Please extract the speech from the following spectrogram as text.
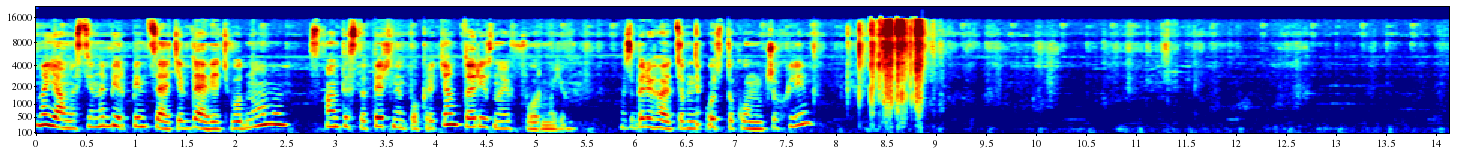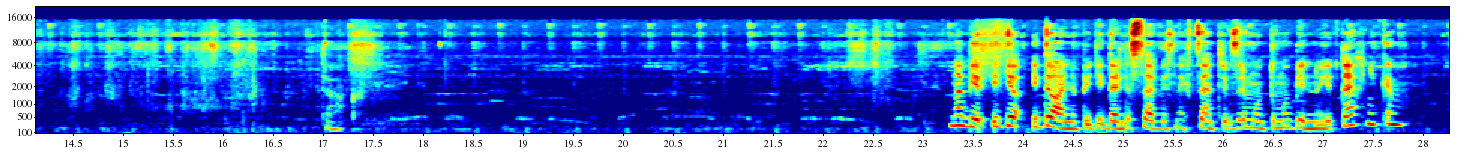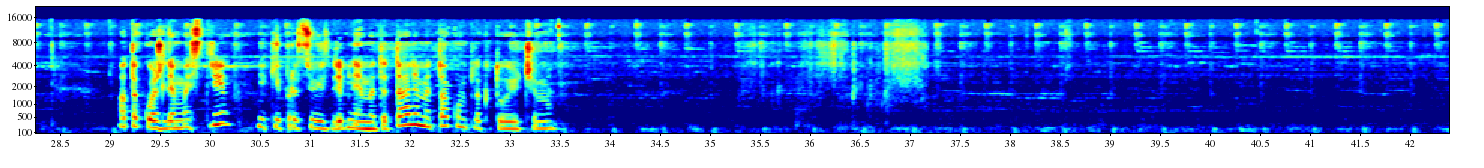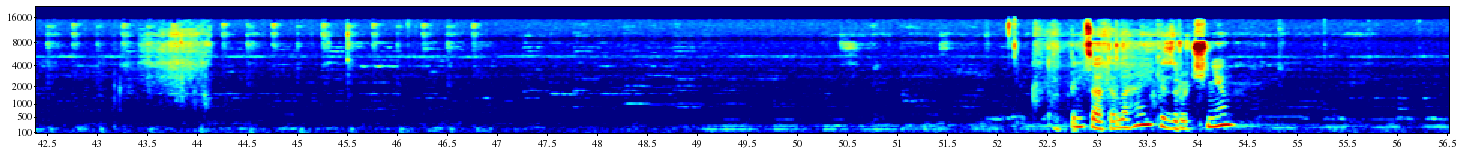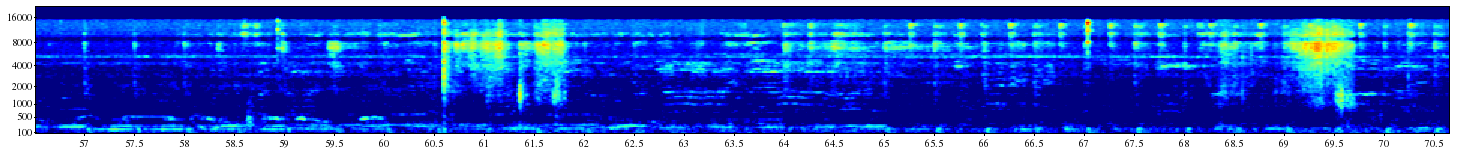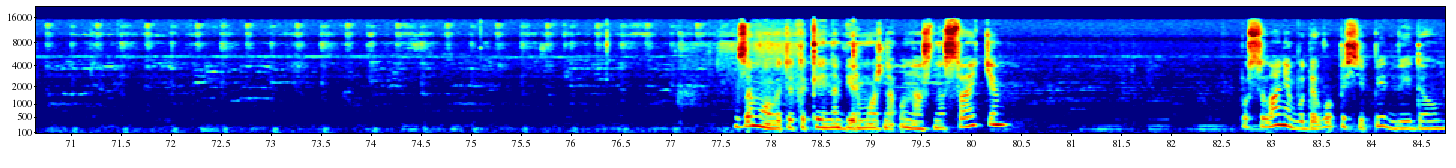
Наявності набір пінцетів 9 в одному з антистатичним покриттям та різною формою. Зберігаються вони ось в такому чохлі. Так. Набір іде- ідеально підійде для сервісних центрів з ремонту мобільної техніки, а також для майстрів, які працюють з дрібними деталями та комплектуючими. Пінцети легенькі, зручні. Замовити такий набір можна у нас на сайті. Посилання буде в описі під відео.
